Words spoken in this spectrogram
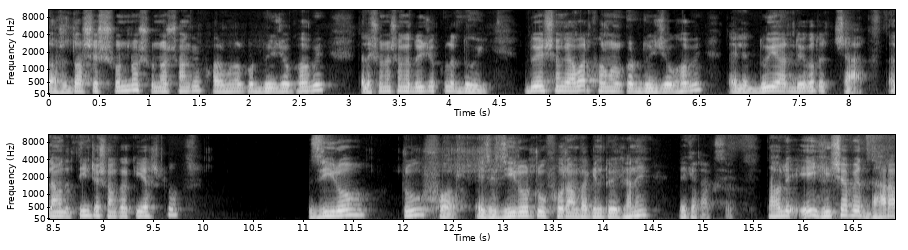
দশ, দশের শূন্য, শূন্যর সঙ্গে ফর্মুলা কোড দুই যোগ হবে, তাহলে শূন্যের সঙ্গে দুই যোগ করলে দুই। দুইয়ের সঙ্গে আবার ফর্মুলা কোড দুই যোগ হবে, তাহলে দুই আর দুই কত? চার। তাহলে আমাদের তিনটা সংখ্যা কি আসলো? Zero two four. এই যে জিরো টু ফোর আমরা কিন্তু এখানে লিখে রাখছি। তাহলে এই হিসাবের ধারা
